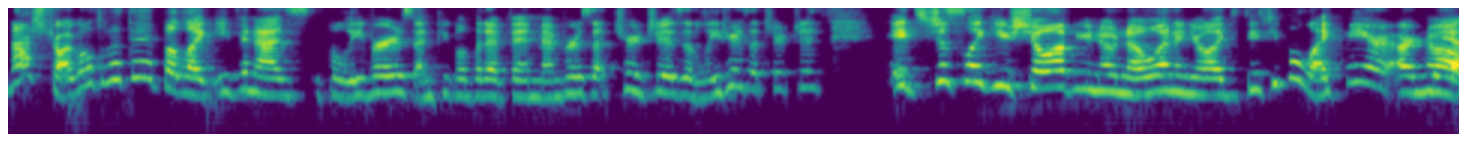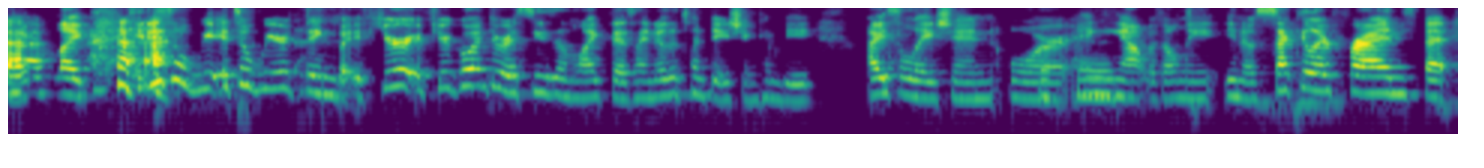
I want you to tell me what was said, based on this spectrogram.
not struggled with it, but like even as believers and people that have been members at churches and leaders at churches, it's just like you show up, you know no one, and you're like, these people like me or, or no? Yeah. Like it is a it's a weird thing. But if you're if you're going through a season like this, I know the temptation can be isolation or mm-hmm. hanging out with only you know secular friends that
